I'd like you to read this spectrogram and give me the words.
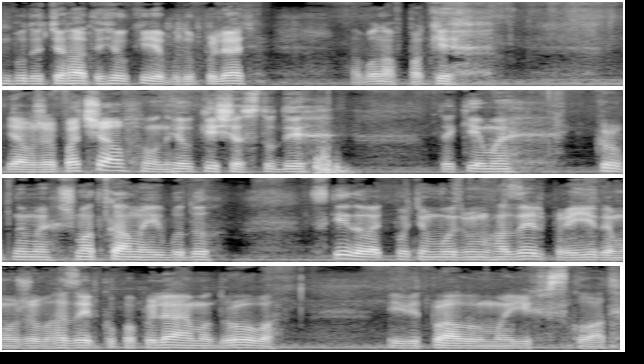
буде тягати гілки, я буду пиляти. Або навпаки. Я вже почав, вон гілки зараз туди такими крупними шматками їх буду скидувати, потім візьмемо газель, приїдемо, вже в газельку попиляємо дрова і відправимо їх в склад.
